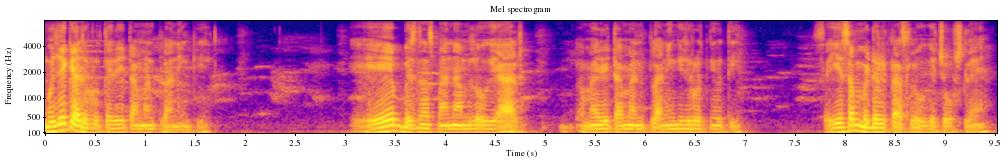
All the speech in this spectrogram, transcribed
मुझे क्या ज़रूरत है रिटायरमेंट प्लानिंग की? ये बिजनेसमैन हम लोग यार, हमें रिटायरमेंट प्लानिंग की ज़रूरत नहीं होती। सही ये सब मिडिल क्लास लोगों के चोचले हैं।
